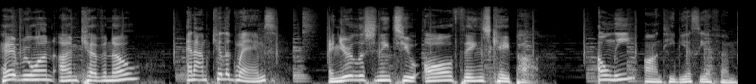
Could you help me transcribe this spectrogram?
Hey everyone, I'm Kevin O, And I'm Killagramz, and you're listening to All Things K-pop. only on TBS EFM.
